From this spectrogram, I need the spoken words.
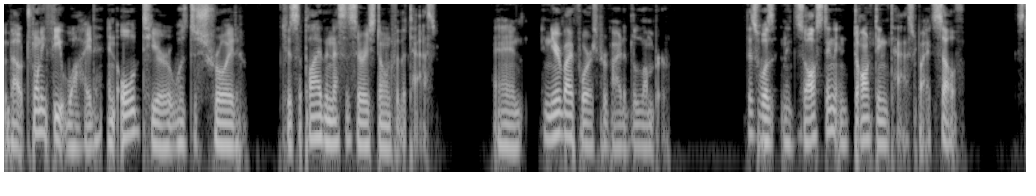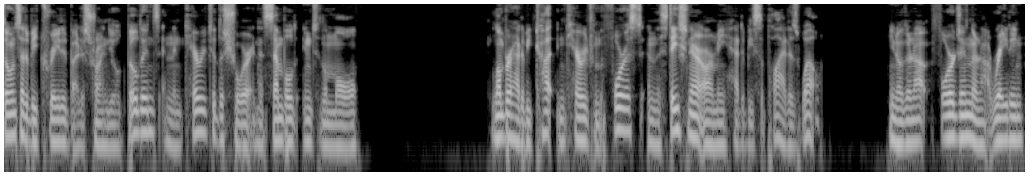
about 20 feet wide, and Old Tyre was destroyed to supply the necessary stone for the task, and a nearby forest provided the lumber. This was an exhausting and daunting task by itself. Stones had to be created by destroying the old buildings and then carried to the shore and assembled into the mole. Lumber had to be cut and carried from the forest, and the stationary army had to be supplied as well. You know, they're not foraging, they're not raiding,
